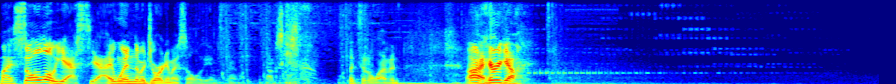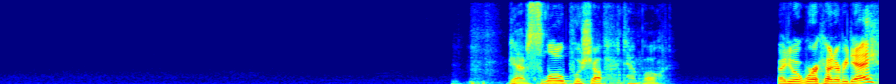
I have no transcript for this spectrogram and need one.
My solo, yes. Yeah, I win the majority of my solo games. I'm just kidding. 6 and 11. All right, here we go. Okay, I have slow push-up tempo. Do I do a workout every day?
